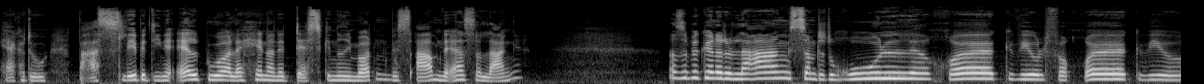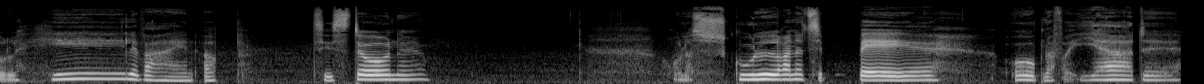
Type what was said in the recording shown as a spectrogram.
Her kan du bare slippe dine albuer og lade hænderne daske ned i måtten, hvis armene er så lange. Og så begynder du langsomt at rulle rygvivl for rygvivl hele vejen op til stående. Ruller skuldrene tilbage. Åbner for hjerte.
